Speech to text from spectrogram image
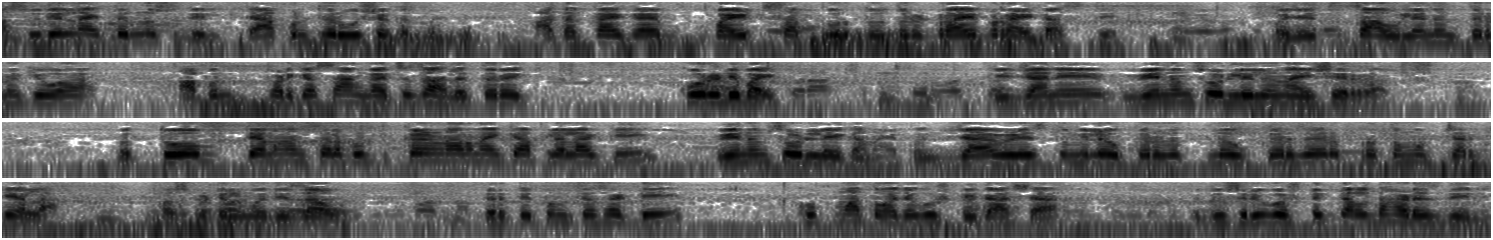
असू देल नाही तर नसू देल ते आपण ठरवू शकत नाही. आता काय काय बाईट साफ करतो तर ड्राय राईट असते. म्हणजे चावल्यानंतर किंवा आपण थोडक्यात सांगायचं झालं तर एक कोरडी बाईट की ज्याने वेनम सोडलेलं नाही शरीरात. मग तो त्या माणसाला पण कळणार नाही की आपल्याला की वेनम सोडलंय का नाही. पण ज्या वेळेस तुम्ही लवकर लवकर जर प्रथम उपचार केला हॉस्पिटलमध्ये जाऊन तर ते तुमच्यासाठी खूप महत्त्वाच्या गोष्टी अशा. दुसरी गोष्ट की त्याला धाडच देणे.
